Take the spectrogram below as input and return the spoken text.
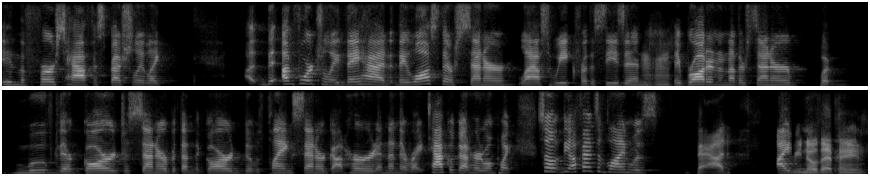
in the first half especially like unfortunately they had they lost their center last week for the season. Mhm. They brought in another center but moved their guard to center, but then the guard that was playing center got hurt and then their right tackle got hurt at one point. So the offensive line was bad. I We know that pain.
